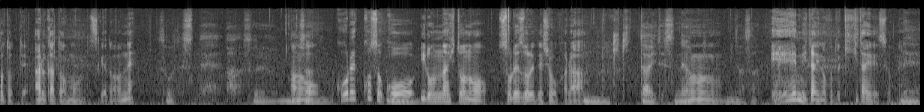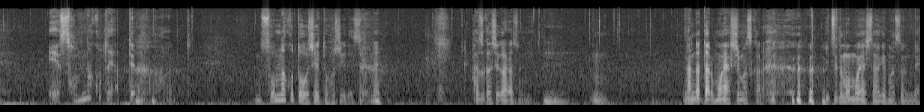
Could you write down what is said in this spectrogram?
ことってあるかと思うんですけどね。そうですね。あそれはあのこれこそこう、うん。いろんな人のそれぞれでしょうから、うん聞きたいですね。うん。皆さん。えーみたいなこと聞きたいですよね。ねえ。そんなことやってんの？かってもうそんなことを教えてほしいですよね。恥ずかしがらずに。うん。うん。なんだったら燃やしますからね。いつでも燃やしてあげますんで。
